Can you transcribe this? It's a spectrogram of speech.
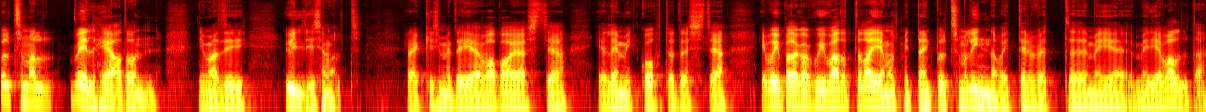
Põltsamaal veel head on, niimoodi üldisemalt? rääkisime teie vaba ajast ja, ja lemmikkohtadest ja, ja võib-olla ka, kui vaadata laiemalt, mitte ainult Põltsamaa linna, vaid tervet meie, meie valda,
